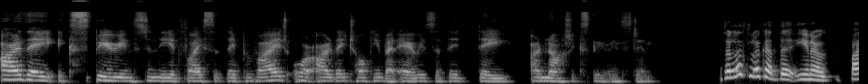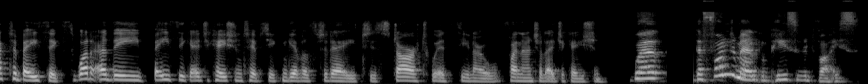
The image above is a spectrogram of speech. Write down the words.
are they experienced in the advice that they provide or are they talking about areas that they, they are not experienced in? So let's look at the, you know, back to basics. What are the basic education tips you can give us today to start with, you know, financial education? Well, the fundamental piece of advice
